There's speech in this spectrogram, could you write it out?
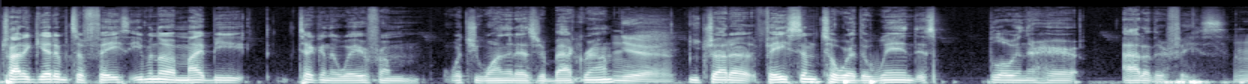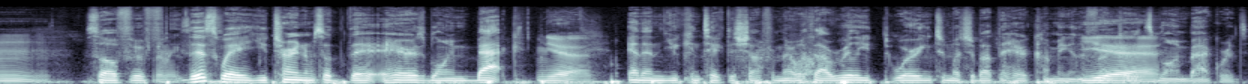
try to get him to face, even though it might be taken away from what you wanted as your background. yeah. You try to face them to where the wind is blowing their hair out of their face. Mm, So if, if this way you turn them so that the hair is blowing back, yeah. and then you can take the shot from there without really worrying too much about the hair coming in the front 'cause it's Yeah. blowing backwards.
